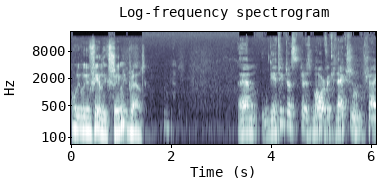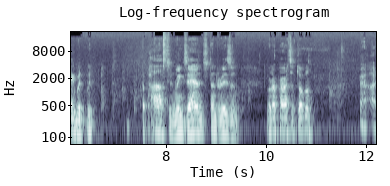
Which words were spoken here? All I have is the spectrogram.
We, we feel extremely proud. Um, do you think there's there's more of a connection, Shay, with, with the past in Ringsend than there is in other parts of Dublin? I,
